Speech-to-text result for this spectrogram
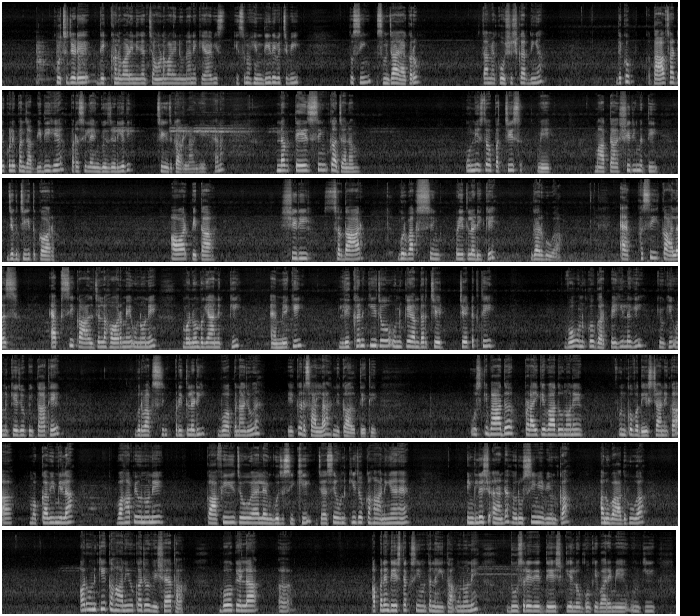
ਕੁਝ ਜਿਹੜੇ ਦੇਖਣ ਵਾਲੇ ਨੇ ਜਾਂ ਚਾਹਣ ਵਾਲੇ ਨੇ, ਉਹਨਾਂ ਨੇ ਕਿਹਾ ਵੀ ਇਸ ਨੂੰ ਹਿੰਦੀ ਦੇ ਵਿੱਚ ਵੀ ਤੁਸੀਂ ਸਮਝਾਇਆ ਕਰੋ। ਤਾਂ ਮੈਂ ਕੋਸ਼ਿਸ਼ ਕਰਦੀ ਹਾਂ। ਦੇਖੋ, ਕਿਤਾਬ ਸਾਡੇ ਕੋਲੇ ਪੰਜਾਬੀ ਦੀ ਹੀ ਹੈ, ਪਰ ਅਸੀਂ ਲੈਂਗੁਏਜ ਜਿਹੜੀ ਇਹਦੀ ਚੇਂਜ ਕਰ ਲਾਂਗੇ, ਹੈ ਨਾ? नवतेज सिंह का जन्म 1925 में माता श्रीमती जगजीत कौर और पिता श्री सरदार गुरबख्श सिंह प्रीतलड़ी के घर हुआ। F FC college FC college Lahore में उन्होंने मनोविज्ञान की एमए की लिखन की जो उनके अंदर चे चेटक थी, वो उनको घर पे ही लगी, क्योंकि उनके जो पिता थे गुरबख्श सिंह प्रीतलड़ी, वो अपना जो है, एक रसाला निकालते थे। उसके बाद, पढ़ाई के बाद उन्होंने उनको विदेश जाने का मौका भी मिला। वहाँ पे उन्होंने काफ़ी जो है लैंग्वेज सीखी, जैसे उनकी जो कहानियाँ हैं इंग्लिश एंड रूसी में भी उनका अनुवाद हुआ। और उनकी कहानियों का जो विषय था, वो अकेला अपने देश तक सीमित नहीं था। उन्होंने दूसरे देश के लोगों के बारे में, उनकी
